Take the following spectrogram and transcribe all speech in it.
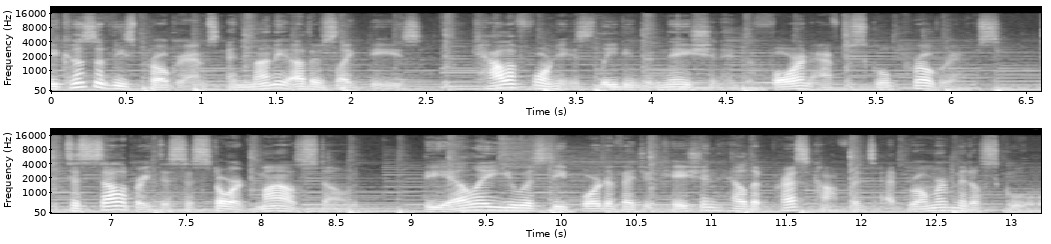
Because of these programs and many others like these, California is leading the nation in before and after school programs. To celebrate this historic milestone, the LAUSD Board of Education held a press conference at Romer Middle School.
